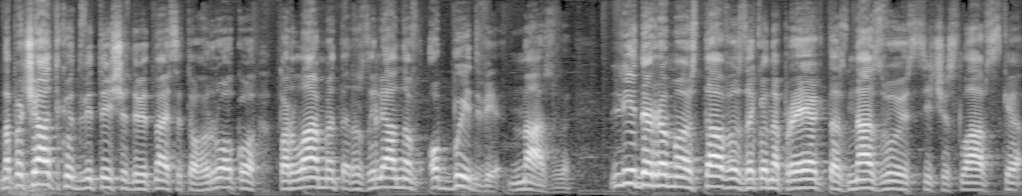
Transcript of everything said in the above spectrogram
На початку 2019 року парламент розглянув обидві назви. Лідером став законопроект з назвою Січеславська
